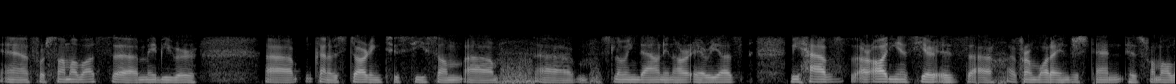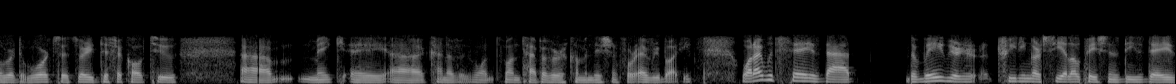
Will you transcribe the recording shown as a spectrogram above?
Uh, for some of us, uh, maybe we're kind of starting to see some um, um, slowing down in our areas. We have our audience here is, uh, from what I understand, is from all over the world, so it's very difficult to um, make a uh, kind of one, type of recommendation for everybody. What I would say is that the way we're treating our CLL patients these days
